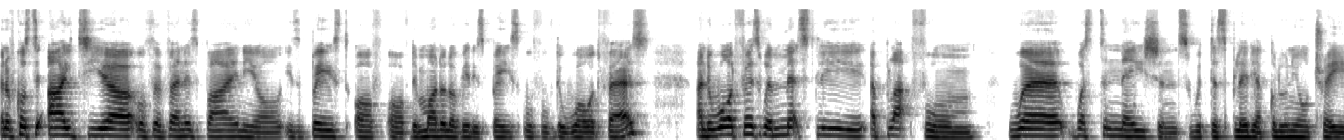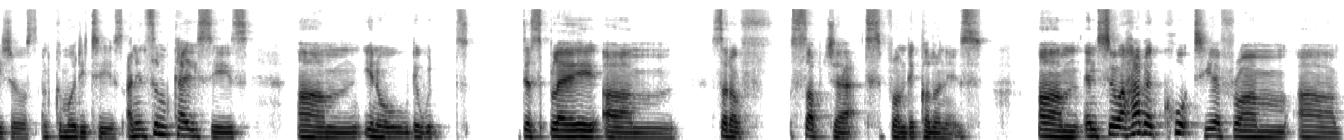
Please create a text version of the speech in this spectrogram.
And of course, the idea of the Venice Biennial is based off of the model of it is based off of the World Fairs. And the World Fairs were mostly a platform where Western nations would display their colonial treasures and commodities. And in some cases, um, you know, they would display um, sort of subjects from the colonies. Um, and so I have a quote here from um,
